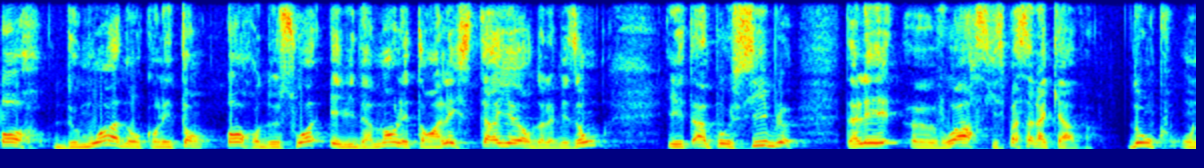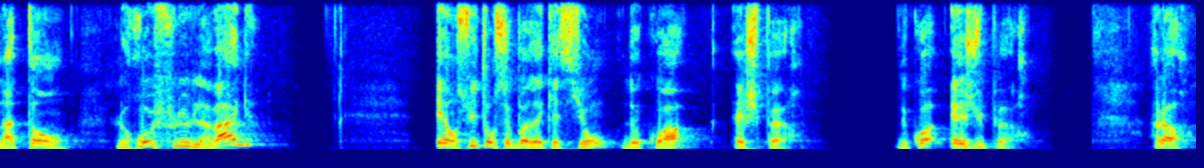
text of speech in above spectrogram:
hors de moi. Donc en étant hors de soi, évidemment, en étant à l'extérieur de la maison, il est impossible d'aller euh, voir ce qui se passe à la cave. Donc on attend le reflux de la vague, et ensuite on se pose la question de quoi ai-je peur? De quoi ai-je eu peur? Alors,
